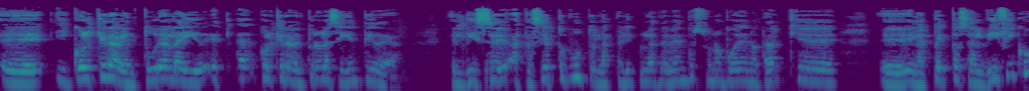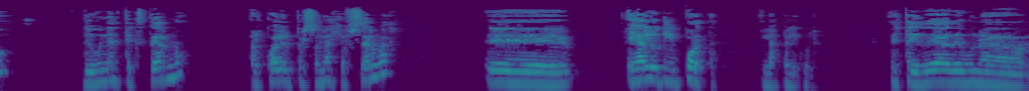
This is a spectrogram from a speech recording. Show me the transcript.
eh, y Colker aventura, la eh, Colker aventura la siguiente idea. Él dice, hasta cierto punto en las películas de Benders uno puede notar que eh, el aspecto salvífico de un ente externo al cual el personaje observa eh, es algo que importa en las películas. Esta idea de una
